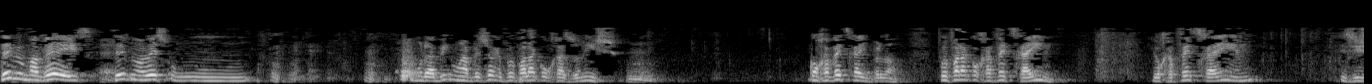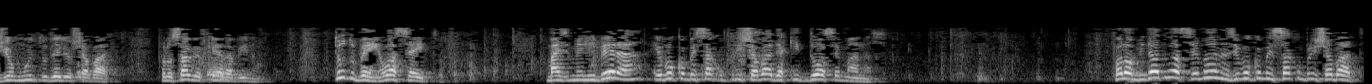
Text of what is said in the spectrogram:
Teve uma vez, teve uma vez um, um rabino, uma pessoa que foi falar com o Hazonish, com o Hafetz Haim, perdão, foi falar com o Hafetz Haim, e o Hafetz Haim exigiu muito dele o Shabat. Falou, sabe o que, Rabino? Tudo bem, eu aceito. Mas me libera, eu vou começar a cumprir Shabbat daqui duas semanas. Falou, me dá duas semanas e vou começar a cumprir Shabbat.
